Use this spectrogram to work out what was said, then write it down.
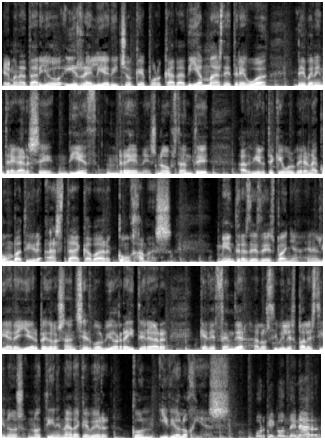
el mandatario israelí ha dicho que por cada día más de tregua deben entregarse 10 rehenes. No obstante, advierte que volverán a combatir hasta acabar con Hamas. Mientras desde España, en el día de ayer, Pedro Sánchez volvió a reiterar que defender a los civiles palestinos no tiene nada que ver con ideologías porque condenar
